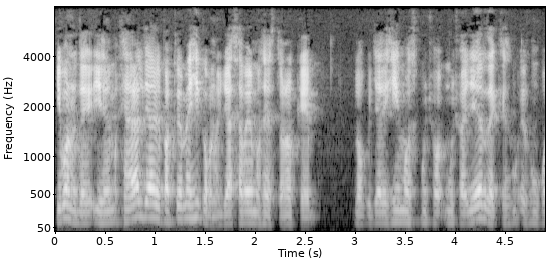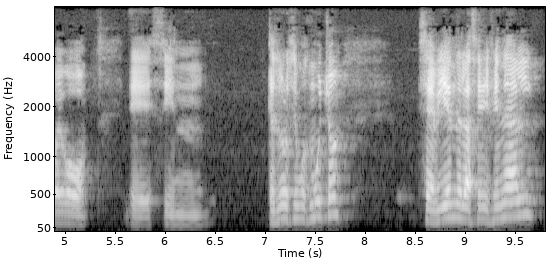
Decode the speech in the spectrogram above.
Y bueno, y en general ya del Partido de México, bueno, ya sabemos esto, ¿no? Que lo que ya dijimos mucho, mucho ayer, de que es, un juego eh, sin que no lo hicimos mucho. Se viene la semifinal,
